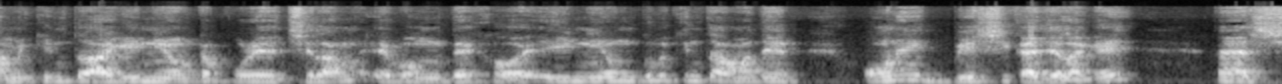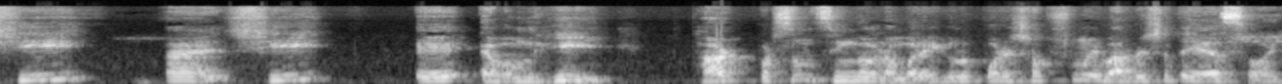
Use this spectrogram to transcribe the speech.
আমি কিন্তু আগেই নিয়মটা পড়েছিলাম এবং দেখো, এই নিয়মগুলো কিন্তু আমাদের অনেক বেশি কাজে লাগে। হ্যাঁ সি হ্যাঁ সি এ এবং he third person singular number এগুলো পরে সবসময় বার্বের সাথে এস হয়।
